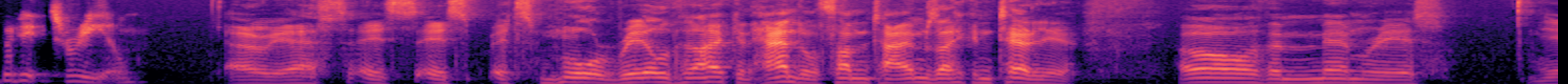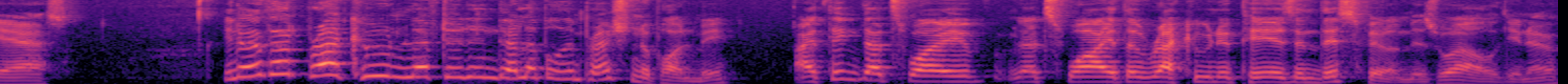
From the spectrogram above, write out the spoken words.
but it's real. Oh yes, it's it's it's more real than I can handle sometimes, I can tell you. Oh, the memories. Yes. You know that raccoon left an indelible impression upon me. I think that's why that's why the raccoon appears in this film as well, you know.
